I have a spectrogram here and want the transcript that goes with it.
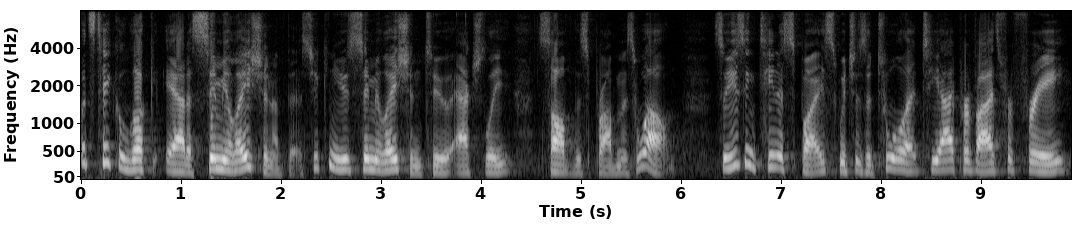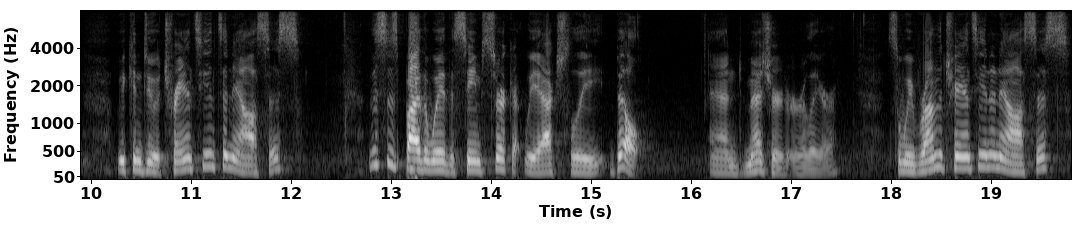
Let's take a look at a simulation of this. You can use simulation to actually solve this problem as well. So using Tina Spice, which is a tool that TI provides for free, we can do a transient analysis. This is, by the way, the same circuit we actually built and measured earlier. So we run the transient analysis.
